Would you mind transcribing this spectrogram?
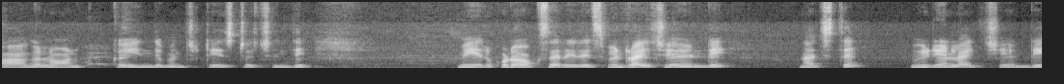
బాగా లాన్ కుక్ అయింది మంచి టేస్ట్ వచ్చింది. మీరు కూడా ఒకసారి రెసిపీని ట్రై చేయండి. నచ్చితే వీడియోని లైక్ చేయండి.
